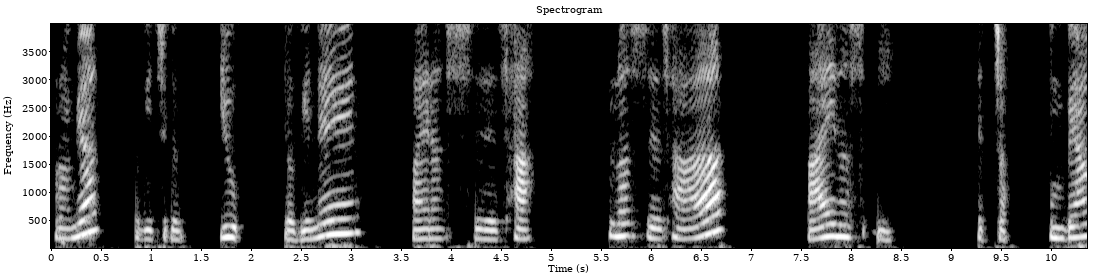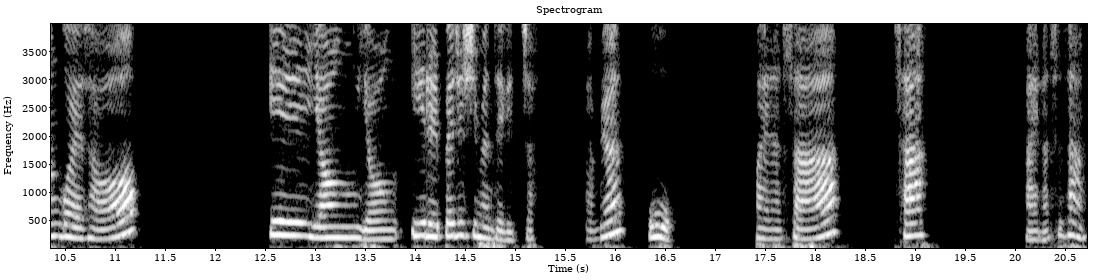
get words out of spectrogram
그러면 여기 지금 6, 여기는 마이너스 4, 플러스 4, 마이너스 2 됐죠? 분배한 거에서 1, 0, 0, 1을 빼주시면 되겠죠? 그러면 5, 마이너스 4, 4, 마이너스 3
